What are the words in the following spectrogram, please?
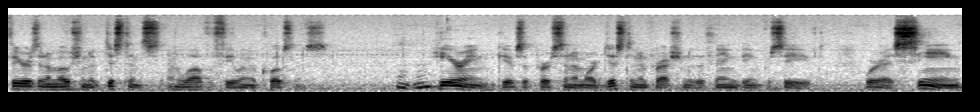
Fear is an emotion of distance and love a feeling of closeness. Mm-hmm. Hearing gives a person a more distant impression of the thing being perceived, whereas seeing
